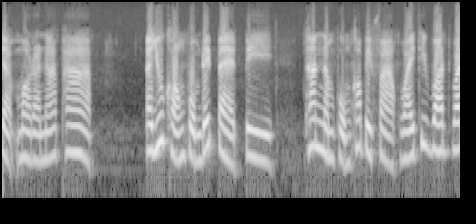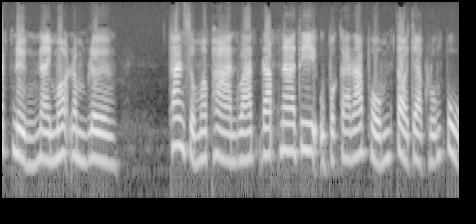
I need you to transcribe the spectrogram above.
จะมรณภาพ อายุของผมได้แปดปี ท่านนำผมเข้าไปฝากไว้ที่วัดวัดหนึ่งในเมาะลำเลิง ท่านสมภารวัดรับหน้าที่อุปการะผมต่อจากหลวงปู่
